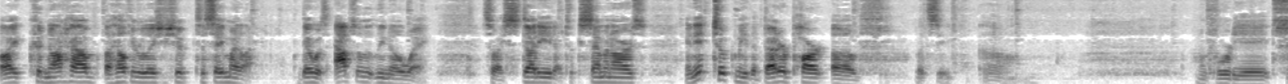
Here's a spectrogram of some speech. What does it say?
I could not have a healthy relationship to save my life. There was absolutely no way. So I studied, I took seminars, and it took me the better part of, let's see, um, I'm 48.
